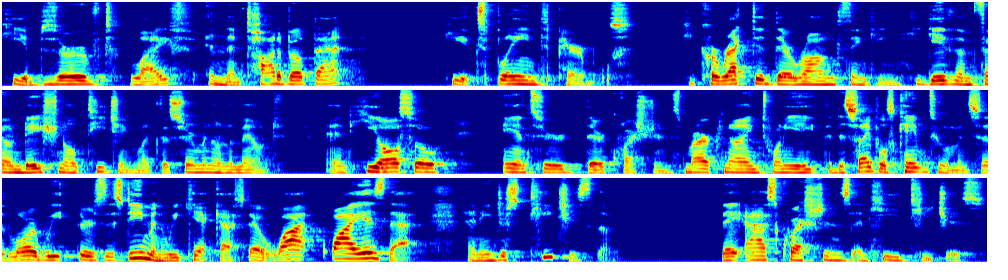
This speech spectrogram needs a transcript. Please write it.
he observed life and then taught about that. He explained parables. He corrected their wrong thinking. He gave them foundational teaching like the Sermon on the Mount. And he also answered their questions. Mark 9 28, the disciples came to him and said, Lord, we, there's this demon we can't cast out. Why, why is that? And he just teaches them. They ask questions and he teaches.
